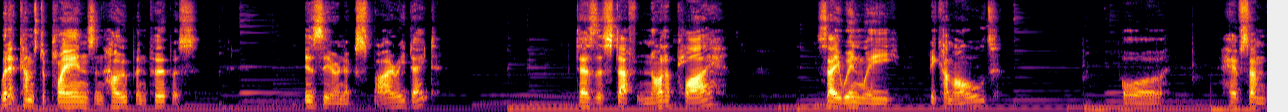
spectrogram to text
when it comes to plans and hope and purpose, is there an expiry date? Does this stuff not apply? Say when we become old or have some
